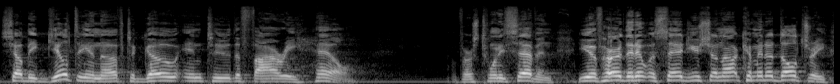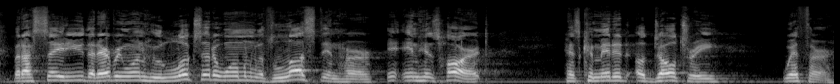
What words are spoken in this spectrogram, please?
shall be guilty enough to go into the fiery hell. Verse 27 You have heard that it was said, You shall not commit adultery. But I say to you that everyone who looks at a woman with lust in her, in his heart, has committed adultery with her.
